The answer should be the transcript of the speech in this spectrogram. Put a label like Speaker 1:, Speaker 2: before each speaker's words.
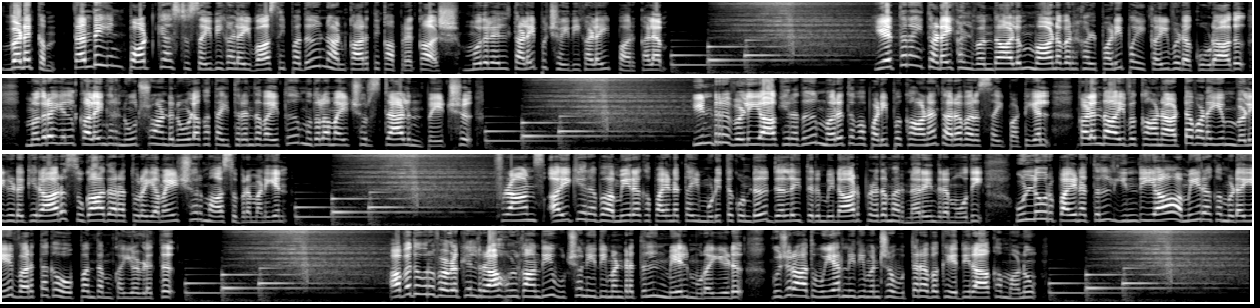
Speaker 1: வணக்கம். தந்தையின் பாட்காஸ்ட் செய்திகளை வாசிப்பது நான் கார்த்திகா பிரகாஷ். முதலில் தலைப்புச் செய்திகளை பார்க்கலாம். எத்தனை தடைகள் வந்தாலும் மாணவர்கள் படிப்பை கைவிடக்கூடாது. மதுரையில் கலைஞர் நூற்றாண்டு நூலகத்தை திறந்து வைத்து முதலமைச்சர் ஸ்டாலின் பேச்சு. இன்று வெளியாகிறது மருத்துவ படிப்புக்கான தரவரிசை பட்டியல். கலந்தாய்வுக்கான அட்டவணையும் வெளியிடுகிறார் சுகாதாரத்துறை அமைச்சர் மா. சுப்பிரமணியன். பிரான்ஸ் ஐக்கிய அரபு அமீரக பயணத்தை முடித்துக் கொண்டு டெல்லி திரும்பினார் பிரதமர் நரேந்திர மோடி. உள்ளூர் பயணத்தில் இந்தியா அமீரகம் இடையே வர்த்தக ஒப்பந்தம் கையெழுத்து. அவதூறு வழக்கில் ராகுல் காந்தி உச்சநீதிமன்றத்தில் மேல்முறையீடு. குஜராத் உயர்நீதிமன்ற உத்தரவுக்கு எதிராக மனு.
